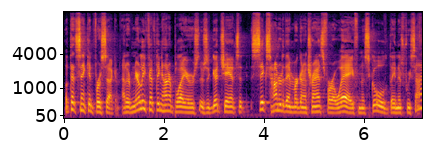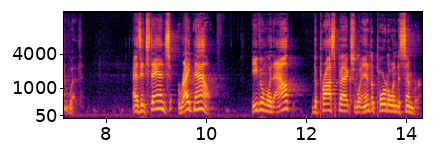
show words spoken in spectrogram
Let that sink in for a second. Out of nearly 1,500 players, there's a good chance that 600 of them are going to transfer away from the school that they initially signed with. As it stands right now, even without the prospects will enter the portal in December,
